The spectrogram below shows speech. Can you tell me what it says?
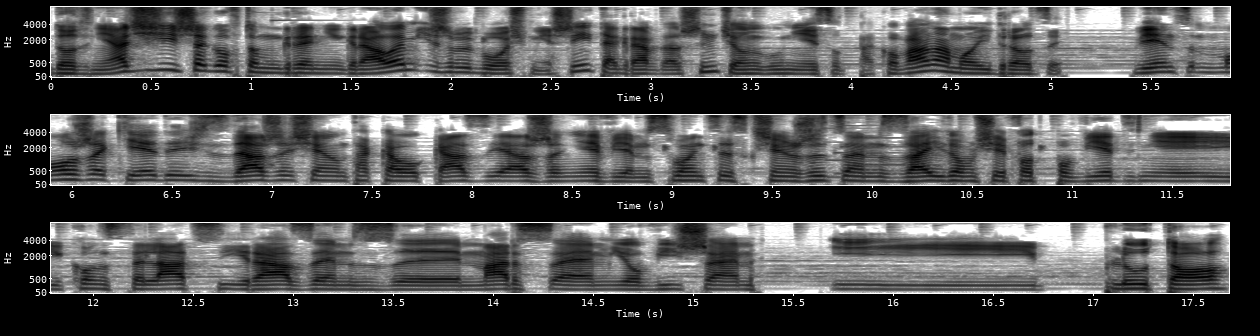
do dnia dzisiejszego w tą grę nie grałem i żeby było śmieszniej, ta gra w dalszym ciągu nie jest odpakowana, moi drodzy. Więc może kiedyś zdarzy się taka okazja, że nie wiem, Słońce z Księżycem zajdą się w odpowiedniej konstelacji razem z Marsem, Jowiszem i Pluto.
